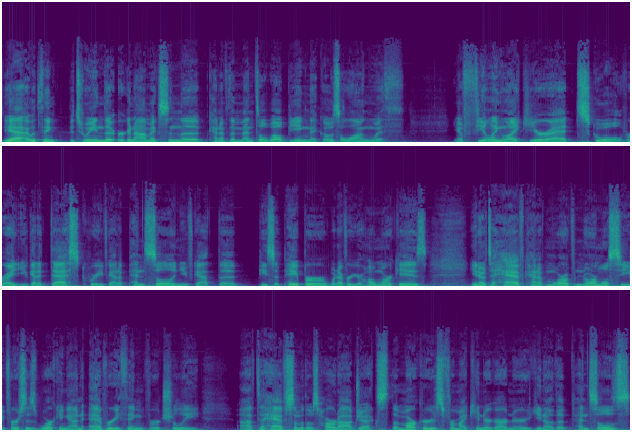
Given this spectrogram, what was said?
Yeah, I would think between the ergonomics and the kind of the mental well being that goes along with, you know, feeling like you're at school, right? You've got a desk where you've got a pencil and you've got the piece of paper whatever your homework is, you know, to have kind of more of normalcy versus working on everything virtually. Uh, to have some of those hard objects, the markers for my kindergartner, you know, the pencils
